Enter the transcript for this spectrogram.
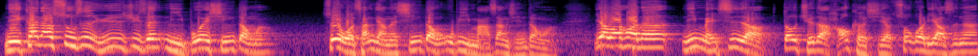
你看到数字与日俱增，你不会心动吗？所以我常讲的，心动务必马上行动啊！要不然的话呢，你每次啊都觉得好可惜啊，错过李老师呢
